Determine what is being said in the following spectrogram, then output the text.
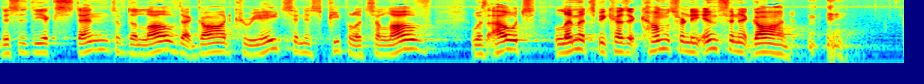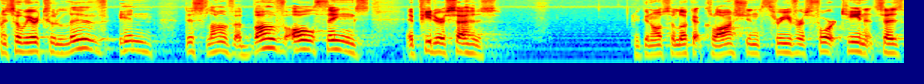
This is the extent of the love that God creates in his people. It's a love without limits because it comes from the infinite God. and so we are to live in this love above all things, Peter says. You can also look at Colossians 3, verse 14. It says,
